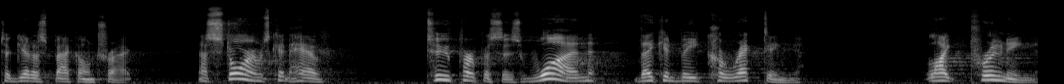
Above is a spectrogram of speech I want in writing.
to get us back on track. Now, storms can have two purposes. One, they can be correcting, like pruning.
